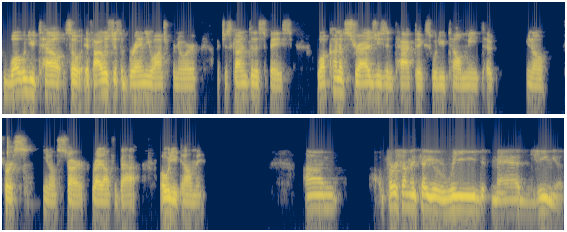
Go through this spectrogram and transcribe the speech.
what would you tell? So if I was just a brand new entrepreneur, I just got into the space, what kind of strategies and tactics would you tell me to, you know, first, you know, start right off the bat? What would you tell me? Um, first, I'm going to tell you read Mad Genius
